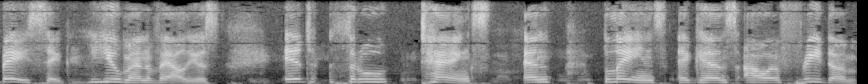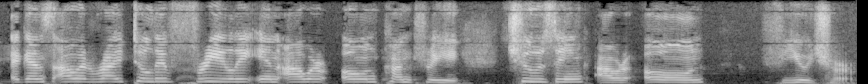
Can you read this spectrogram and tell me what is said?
basic human values. It threw tanks and planes against our freedom, against our right to live freely in our own country, choosing our own future,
